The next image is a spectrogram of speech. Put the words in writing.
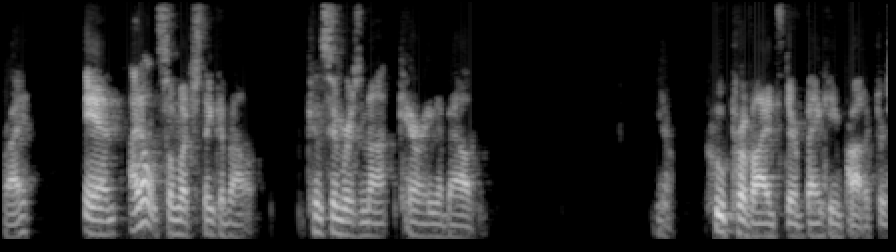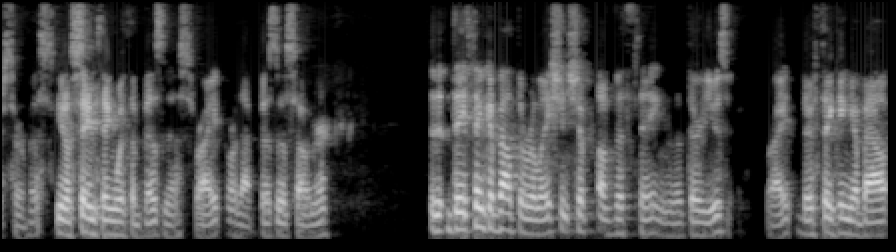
right? And I don't so much think about consumers not caring about who provides their banking product or service. You know, same thing with a business, right? Or that business owner. They think about the relationship of the thing that they're using, right? They're thinking about,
